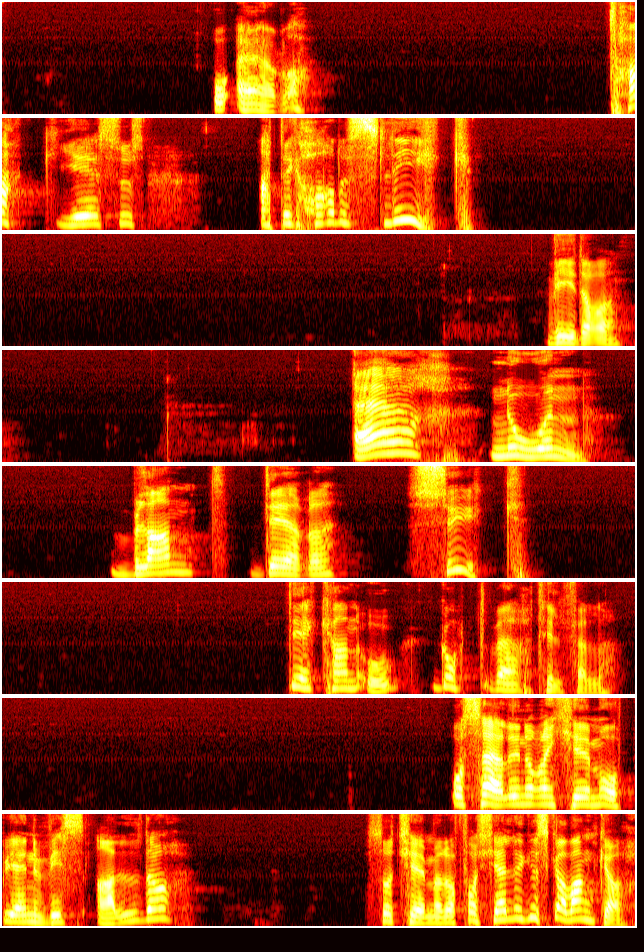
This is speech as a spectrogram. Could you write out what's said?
og ære. Takk, Jesus, at jeg har det slik. Videre. Er noen blant dere syk? Det kan òg godt være tilfellet. Og særlig når en kommer opp i en viss alder, så kommer det forskjellige skavanker.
